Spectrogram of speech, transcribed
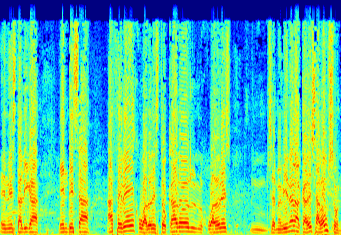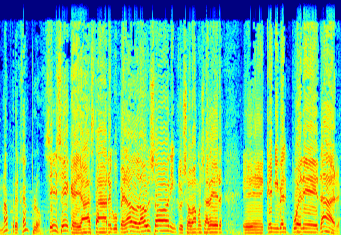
en esta liga Endesa ACB, jugadores tocados, jugadores... mm, se me viene a la cabeza Dawson, ¿no? Por ejemplo. Sí, sí, que ya está recuperado Dawson. Incluso vamos a ver eh, qué nivel puede dar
